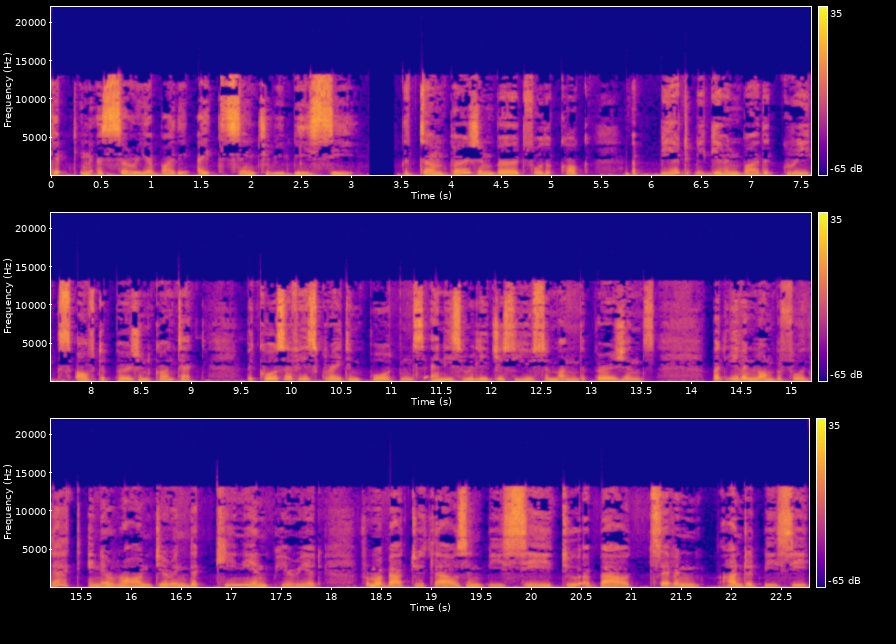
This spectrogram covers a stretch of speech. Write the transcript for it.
kept in Assyria by the 8th century BC. The term Persian bird for the cock appear to be given by the Greeks after Persian contact because of his great importance and his religious use among the Persians. But even long before that, in Iran, during the Kenian period, from about 2000 BC to about 700 BC,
